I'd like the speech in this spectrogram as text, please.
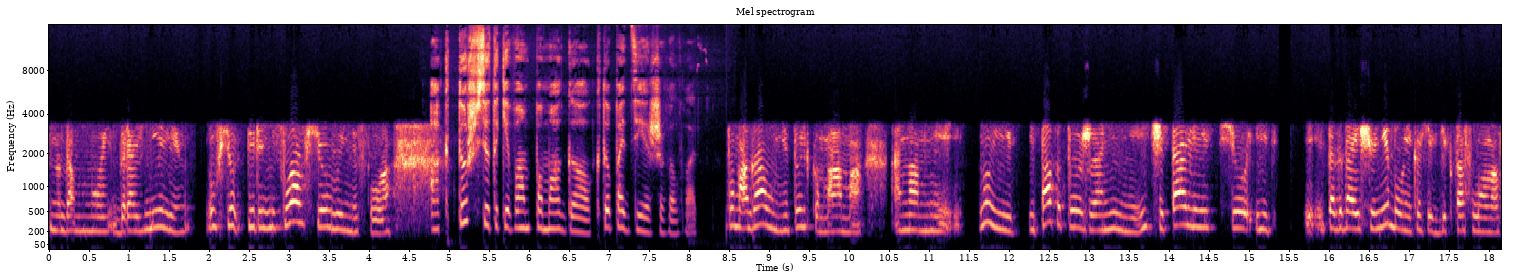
надо мной, дразнили. Ну, все перенесла, все вынесла. А кто же все-таки вам помогал? Кто поддерживал вас? Помогала мне только мама. Она мне, ну и, и папа тоже, они мне и читали все, и, и тогда еще не было никаких диктофонов.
